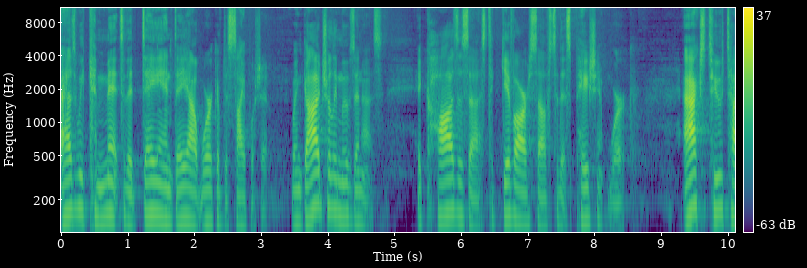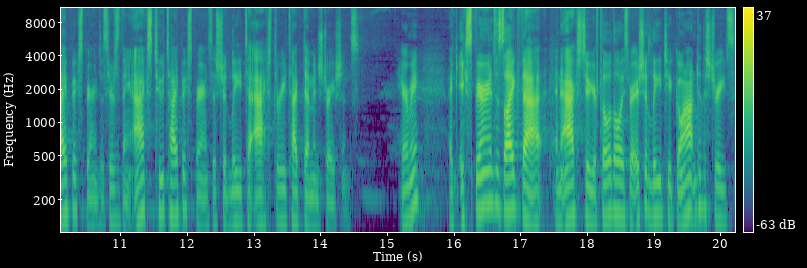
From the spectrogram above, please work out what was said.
as we commit to the day in, day out work of discipleship. When God truly moves in us, it causes us to give ourselves to this patient work. Acts 2 type experiences, here's the thing Acts 2 type experiences should lead to Acts 3 type demonstrations. Hear me? Like experiences like that in Acts 2, you're filled with the Holy Spirit, it should lead to going out into the streets,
